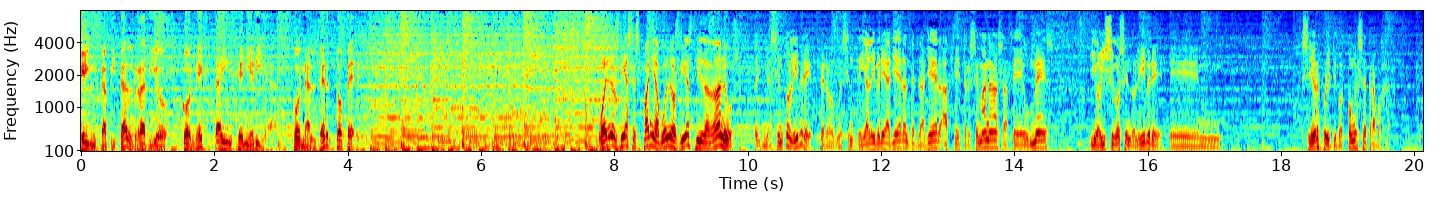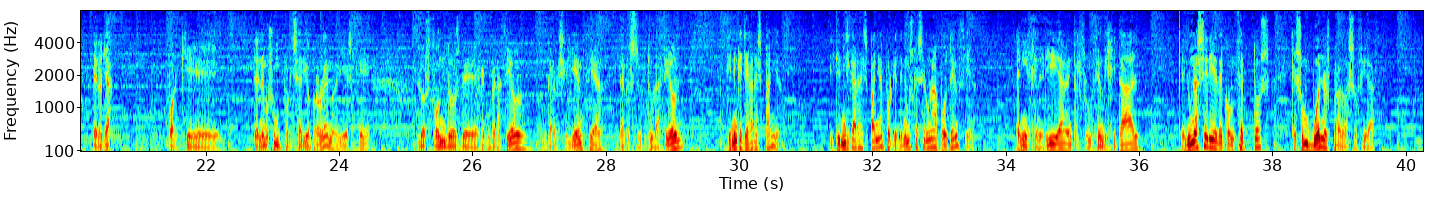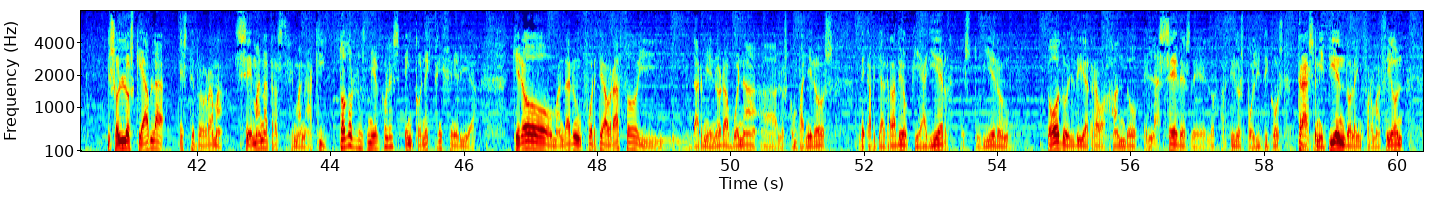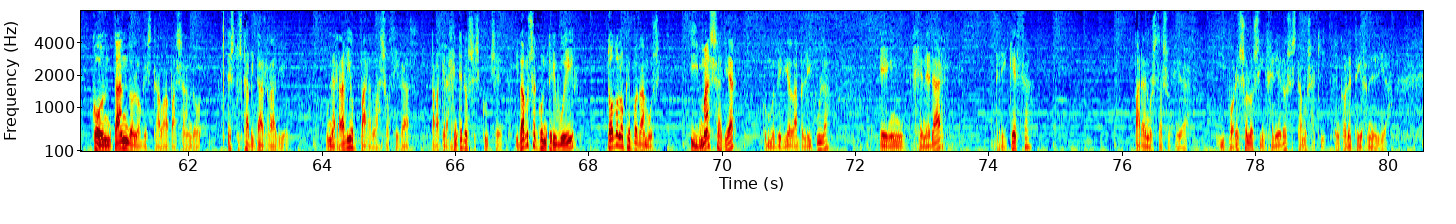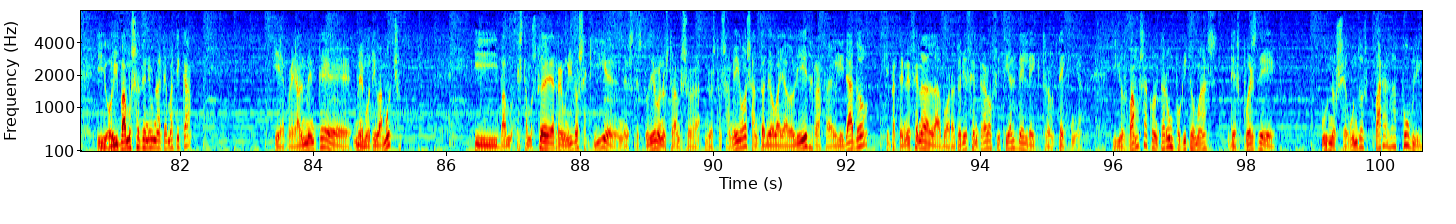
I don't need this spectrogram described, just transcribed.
En Capital Radio, Conecta Ingeniería con Alberto Pérez. Buenos días España, buenos días ciudadanos. Me siento libre, pero me sentía libre ayer, antes de ayer, hace tres semanas, hace un mes y hoy sigo siendo libre. señores políticos, pónganse a trabajar, pero ya, porque tenemos un serio problema y es que los fondos de recuperación, de resiliencia, de reestructuración, tienen que llegar a España. Y tienen que llegar a España porque tenemos que ser una potencia en ingeniería, en transformación digital, en una serie de conceptos que son buenos para la sociedad. Y son los que habla este programa semana tras semana, aquí, todos los miércoles en Conecta Ingeniería. Quiero mandar un fuerte abrazo y dar mi enhorabuena a los compañeros de Capital Radio que ayer estuvieron todo el día trabajando en las sedes de los partidos políticos, transmitiendo la información, contando lo que estaba pasando. Esto es Capital Radio, una radio para la sociedad, para que la gente nos escuche. Y vamos a contribuir todo lo que podamos y más allá, como diría la película, en generar riqueza para nuestra sociedad. Y por eso los ingenieros estamos aquí, en Conecta Ingeniería. Y hoy vamos a tener una temática que realmente me motiva mucho. Y vamos, estamos reunidos aquí en este estudio con nuestros amigos Antonio Valladolid, Rafael Guirado, que pertenecen al Laboratorio Central Oficial de Electrotecnia. Y os vamos a contar un poquito más después de unos segundos para la publi.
